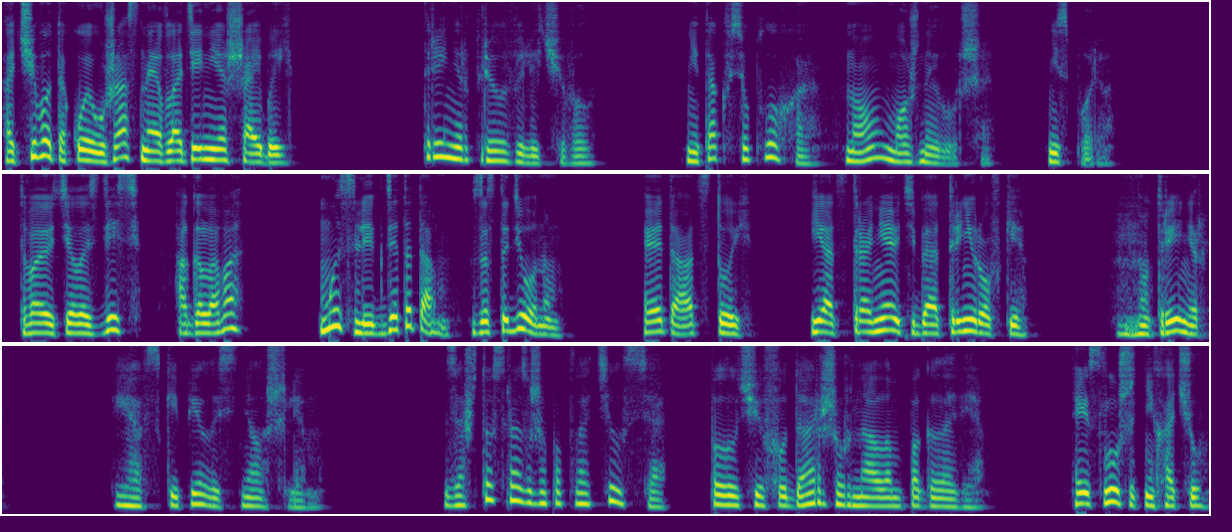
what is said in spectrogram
Отчего такое ужасное владение шайбой?» Тренер преувеличивал. Не так все плохо, но можно и лучше. Не спорю. Твое тело здесь, а голова? Мысли где-то там, за стадионом. Это отстой. Я отстраняю тебя от тренировки. Но тренер... Я вскипел и снял шлем. За что сразу же поплатился, получив удар журналом по голове. «И слушать не хочу».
